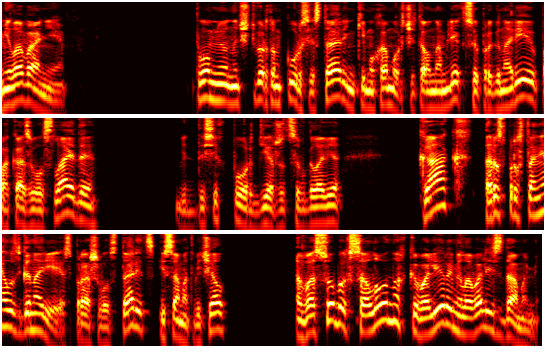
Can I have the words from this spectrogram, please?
Милование. Помню, на четвертом курсе старенький мухомор читал нам лекцию про гонорею, показывал слайды, ведь до сих пор держится в голове. «Как распространялась гонорея?» — спрашивал старец и сам отвечал. «В особых салонах кавалеры миловались с дамами».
